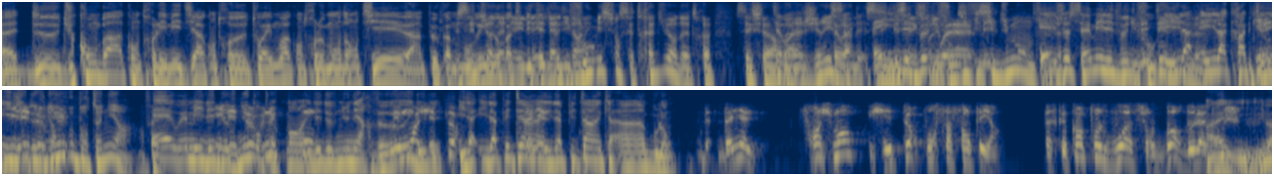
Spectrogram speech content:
Euh, de, du combat contre les médias, contre toi et moi, contre le monde entier, un peu comme Mourinho dur, quand Daniel, il était devenu dans fou. l'émission, c'est très dur d'être sélectionneur C'est de vrai, l'Algérie. c'est une des sélections les plus ouais, difficiles mais- du monde. Et je sais, mais il est devenu Il est fou. Et il, a, terrible. et il a Et craqué. il, il est devenu fou pour tenir. En fait. Eh ouais, mais il est devenu complètement. Il est devenu nerveux. Mais moi, il, j'ai est- peur. il a, il a pété un, Daniel. il a pété un, un- un boulon. Daniel, franchement, j'ai peur pour sa santé. Hein. Parce que quand on le voit sur le bord de la Voilà, touche, il, il va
